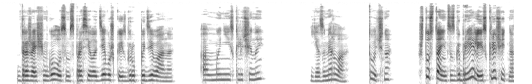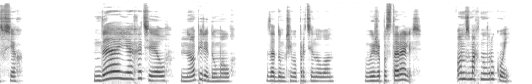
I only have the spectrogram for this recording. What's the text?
— дрожащим голосом спросила девушка из группы дивана, «а мы не исключены?» Я замерла. «Точно. Что станется с Габриэлем исключить нас всех?» «Да, я хотел, но передумал», — задумчиво протянул он. «Вы же постарались». Он взмахнул рукой.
